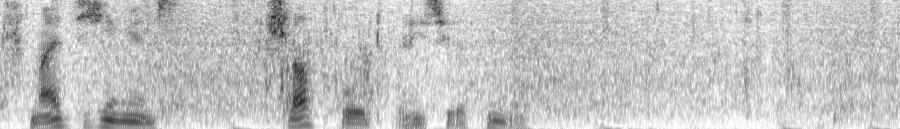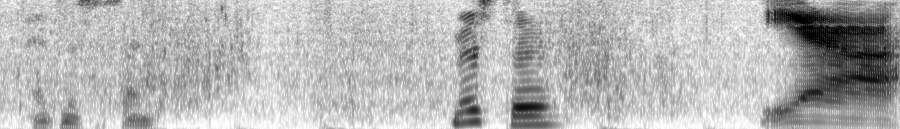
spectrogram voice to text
Schmeiß dich irgendwie ins Schlauchboot, wenn ich es wieder finde. Hätte müsste sein. Müsste. Ja.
